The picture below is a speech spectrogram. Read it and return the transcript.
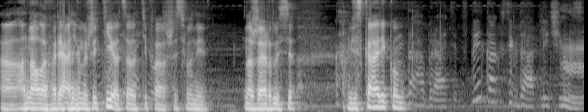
аналог в реальному житті. Оце, от, типа, щось вони нажерлися. Віскаріком. Да, братец, ты, как всегда, отличился.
